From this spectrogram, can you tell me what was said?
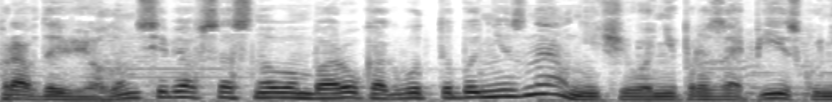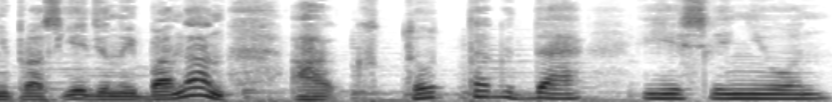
Правда, вел он себя в сосновом бару, как будто бы не знал ничего ни про записку, ни про съеденный банан. А кто тогда, если не он?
